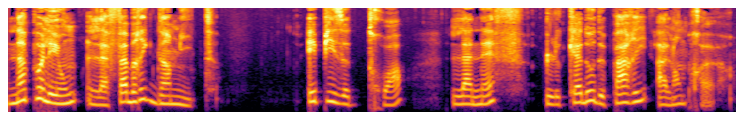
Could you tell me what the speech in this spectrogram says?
Napoléon, la fabrique d'un mythe. Épisode 3. La nef, le cadeau de Paris à l'empereur.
